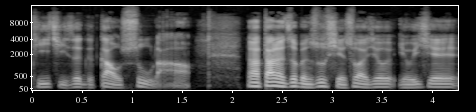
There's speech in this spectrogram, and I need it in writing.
提起这个告诉了啊。那当然，这本书写出来就有一些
